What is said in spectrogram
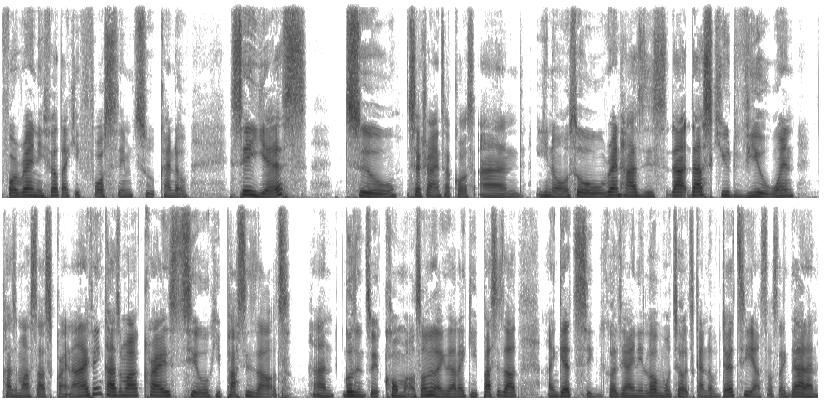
for Ren, he felt like he forced him to kind of say yes to sexual intercourse. And, you know, so Ren has this, that, that skewed view when Kazuma starts crying. And I think Kazuma cries till he passes out and goes into a coma or something like that. Like he passes out and gets sick because they're in a love motel. It's kind of dirty and stuff like that. And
